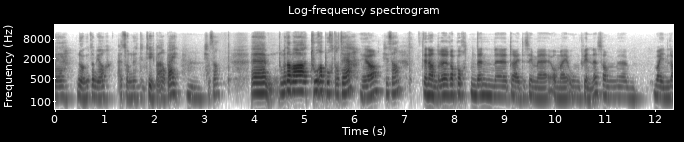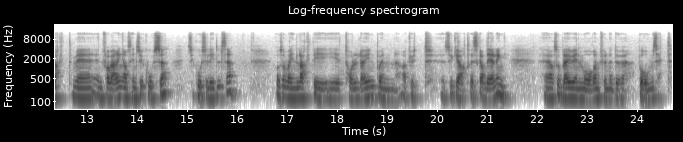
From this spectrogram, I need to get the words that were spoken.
med noen som gjør et sånt type arbeid. Ikke sant? Eh, men det var to rapporter til, Ja, ikke sant? Den andre rapporten den eh, dreide seg med, om ei ung kvinne som eh, var innlagt med en forverring av sin psykose, psykoselidelse, og som var innlagt i tolv døgn på en akutt psykiatrisk avdeling. Eh, og så ble hun en morgen funnet død på rommet sitt.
